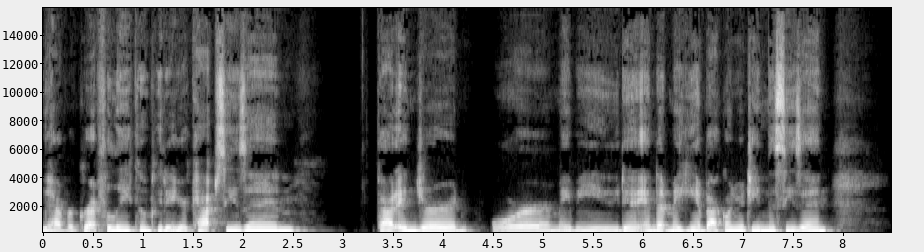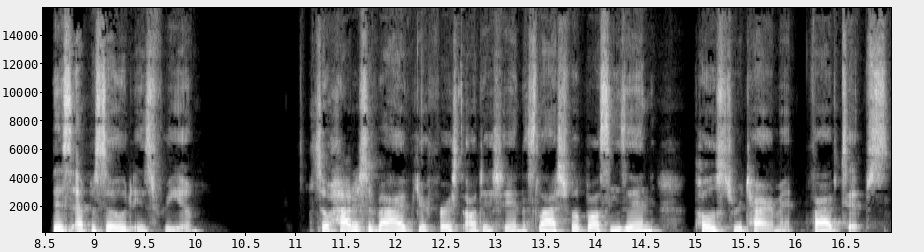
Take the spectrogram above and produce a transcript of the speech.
you have regretfully completed your cap season, got injured, or maybe you didn't end up making it back on your team this season, this episode is for you. So, how to survive your first audition slash football season post retirement. Five tips.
